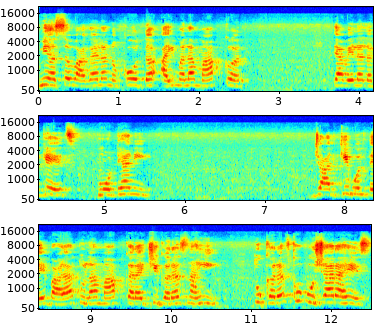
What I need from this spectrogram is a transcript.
मी असं वागायला नको होतं. आई मला माफ कर. त्यावेळेला लगेच मोठ्यानी जानकी बोलते बाळा तुला माफ करायची गरज नाही. तू खरंच खूप हुशार आहेस.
